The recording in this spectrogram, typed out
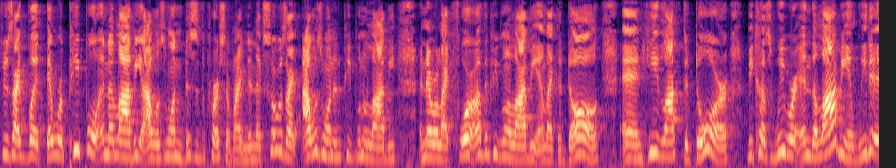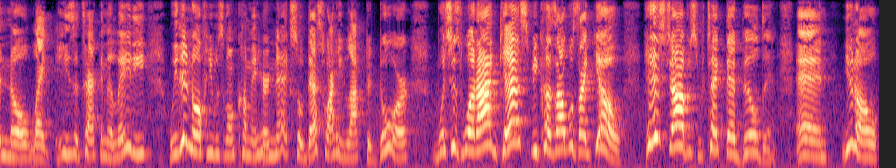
She was like, but there were people in the lobby. I was one. This is the person right in the next door. Was like I was one of the people in the lobby, and there were like four other people in the lobby and like a dog. And he locked the door because we were in the lobby and we didn't know like he's attacking the lady. We didn't know if he was gonna come in here next, so that's why he locked the door. Which is what I guess because I was like, yo, his job is to protect that building, and you know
